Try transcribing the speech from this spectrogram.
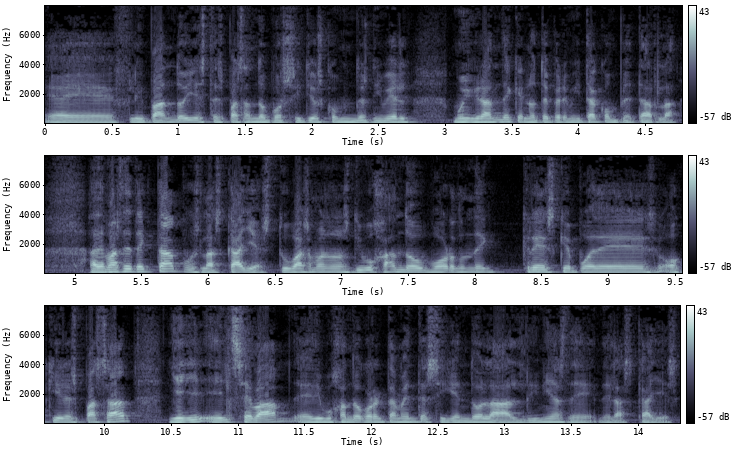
eh, flipando y estés pasando por sitios con un desnivel muy grande que no te permita completarla. Además detecta pues las calles. Tú vas más o dibujando por donde crees que puedes quieres pasar y él, se va eh, dibujando correctamente siguiendo las líneas de, las calles.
